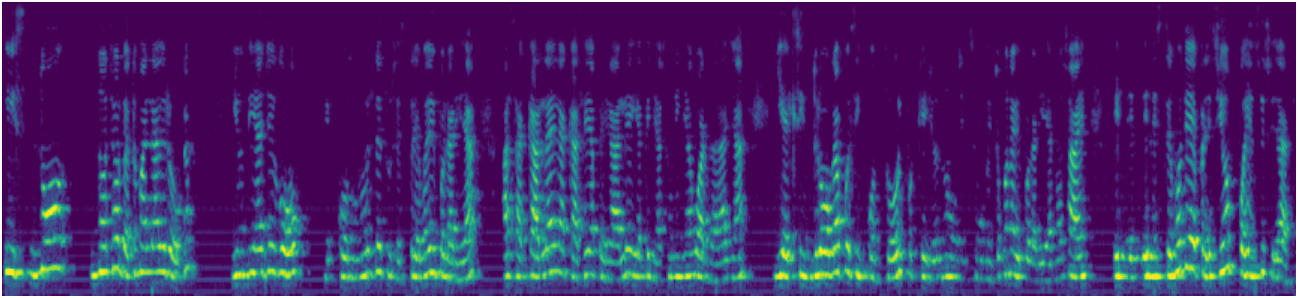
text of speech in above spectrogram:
Y no, no se volvió a tomar la droga, y un día llegó eh, con uno de sus extremos de bipolaridad a sacarla de la casa y a pegarle, ella tenía a su niña guardada allá, y él sin droga, pues sin control, porque ellos no, en su momento con la bipolaridad no saben, en, extremos de depresión pueden suicidarse,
